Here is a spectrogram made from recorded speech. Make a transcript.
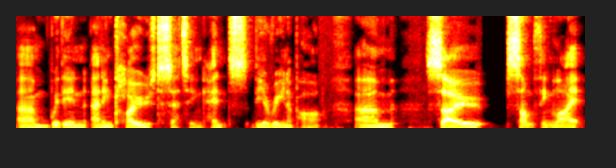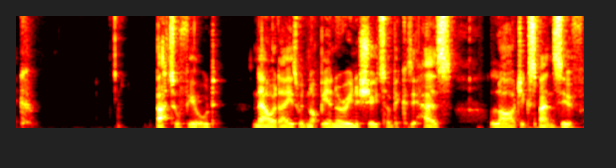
um, within an enclosed setting, hence the arena part. Um, so something like Battlefield nowadays would not be an arena shooter because it has large, expansive,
